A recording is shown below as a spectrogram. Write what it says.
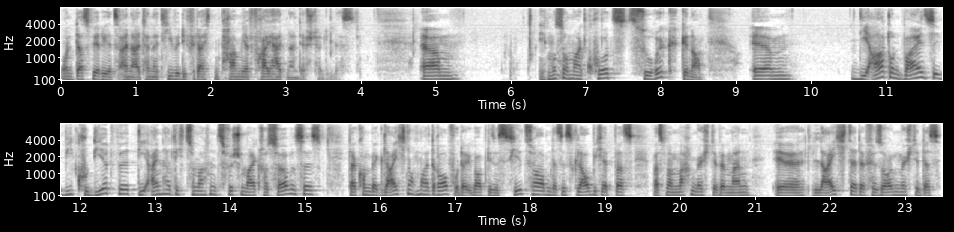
Und das wäre jetzt eine Alternative, die vielleicht ein paar mehr Freiheiten an der Stelle lässt. Ähm, ich muss noch mal kurz zurück. Genau. Ähm, die Art und Weise, wie codiert wird, die einheitlich zu machen zwischen Microservices, da kommen wir gleich nochmal drauf oder überhaupt dieses Ziel zu haben, das ist, glaube ich, etwas, was man machen möchte, wenn man äh, leichter dafür sorgen möchte, dass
